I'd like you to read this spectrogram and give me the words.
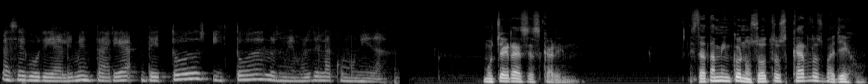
la seguridad alimentaria de todos y todas los miembros de la comunidad. Muchas gracias, Karen. Está también con nosotros Carlos Vallejo,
